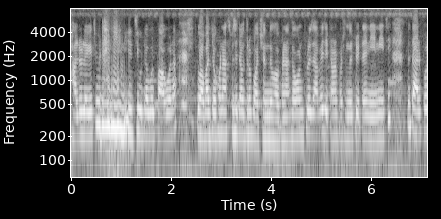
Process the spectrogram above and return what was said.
ভালো লেগেছে ওটাই নিয়ে নিয়েছি, ওটা আবার পাবো না। তো আবার যখন আসবে সেটা ওদের পছন্দ হবে না। তখন পুরো যাবে, যেটা আমার পছন্দ হচ্ছে ওটাই নিয়ে নিয়েছি। তো তারপর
